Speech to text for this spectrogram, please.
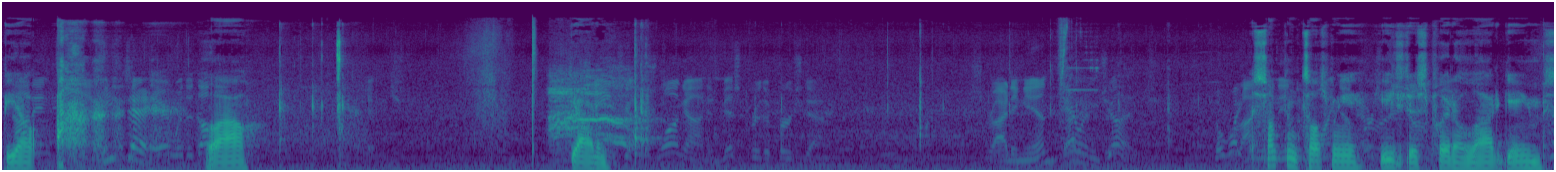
Beat out. wow. Got him. Something tells me he's just played a lot of games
